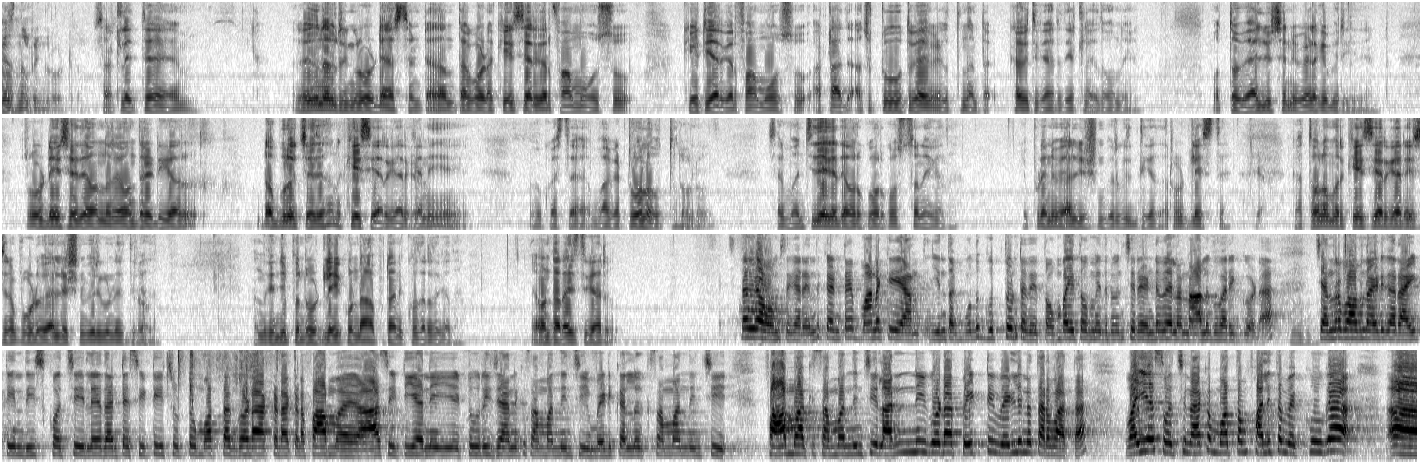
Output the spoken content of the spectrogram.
Regional ring road so అట్లయితే regional ring road వేస్తుంటే అదంతా కూడా కేసీఆర్ గారి ఫామ్ హౌస్ కేటీఆర్ గారి ఫామ్ హౌస్ అట్లా చుట్టూతుగా వెళుతుందంట కవిత గారిది ఇట్లా ఏదో ఉన్నాయి. మొత్తం వాల్యూస్ అన్ని వీళ్ళకే పెరిగింది అంట. రోడ్డు వేసేది ఏమన్నా రేవంత్ రెడ్డి గారు డబ్బులు వచ్చేది ఏమన్నా కేసీఆర్ గారికి అని కాస్త బాగా ట్రోల్ అవుతున్నారు. సరే మంచిదే కదా ఎవరికొరకు వస్తున్నాయి కదా. ఎప్పుడైనా వాల్యుయేషన్ పెరుగుద్ది కదా రోడ్లు వేస్తే. గతంలో మరి కేసీఆర్ గారు వేసినప్పుడు వాల్యుయేషన్ పెరుగుండేది కదా. అందుకని చెప్పిన రోడ్లు వేయకుండా ఆపడానికి కుదరదు కదా. ఏమంటారు రజిత్ గారు? ఖచ్చితంగా వంశీ గారు ఎందుకంటే మనకి అంత ఇంతకు ముందు గుర్తుంటుంది తొంభై తొమ్మిది నుంచి రెండు వేల నాలుగు వరకు కూడా చంద్రబాబు నాయుడు గారు ఐటీని తీసుకొచ్చి లేదంటే సిటీ చుట్టూ మొత్తం కూడా అక్కడక్కడ ఫామ్ ఆ సిటీ అని టూరిజానికి సంబంధించి మెడికల్కి సంబంధించి ఫార్మాకి సంబంధించి ఇలా అన్నీ కూడా పెట్టి వెళ్ళిన తర్వాత వైఎస్ వచ్చినాక మొత్తం ఫలితం ఎక్కువగా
